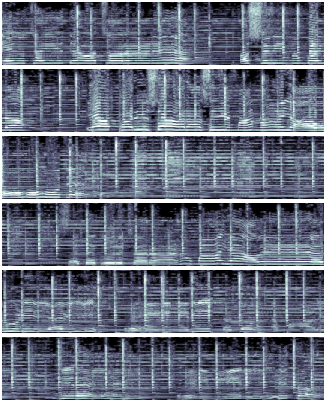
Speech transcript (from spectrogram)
એ જય દેવ ચરણે. અશ્વિન બોલ્યા, એ ફરી સોરાસી માન આવું જે સદગુરુ ચરણમાં આવે, રૂડી એવી રહેણી રીત જોન પાળે. જીરે ता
